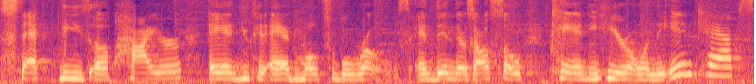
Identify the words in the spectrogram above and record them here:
stack these up higher and you can add multiple rows. And then there's also candy here on the end caps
